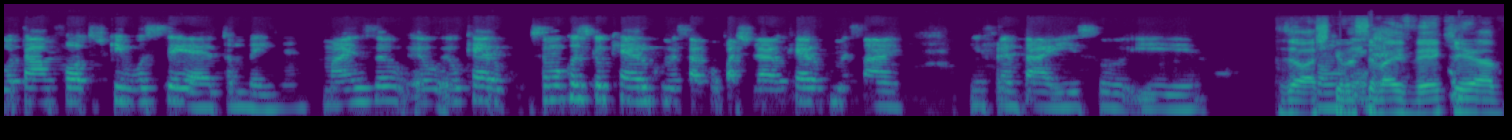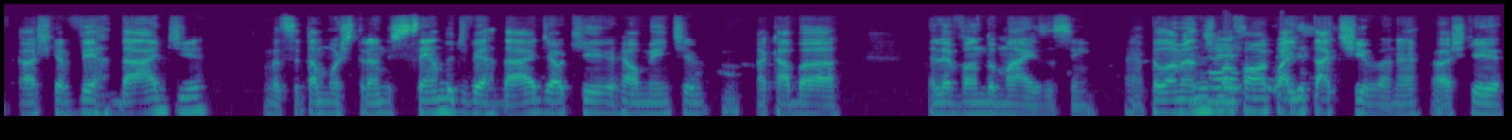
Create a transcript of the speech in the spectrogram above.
botar a foto de quem você é também, né? Mas eu, eu, eu quero, isso é uma coisa que eu quero começar a compartilhar, eu quero começar a enfrentar isso e. Mas eu acho que ver. você vai ver que a, acho que a verdade você está mostrando sendo de verdade é o que realmente acaba elevando mais, assim. É, pelo menos de uma é, forma qualitativa, né? Eu acho que,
